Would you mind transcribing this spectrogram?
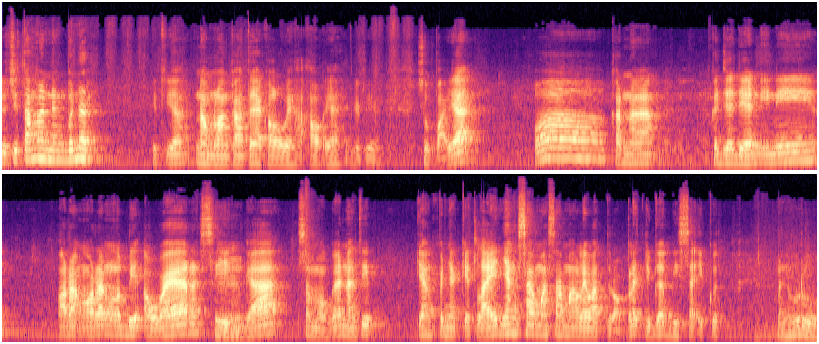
cuci tangan yang benar gitu ya enam langkah teh kalau WHO ya gitu ya. Supaya wah karena kejadian ini orang-orang lebih aware sehingga semoga nanti yang penyakit lain yang sama-sama lewat droplet juga bisa ikut menurun.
